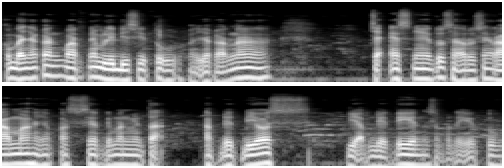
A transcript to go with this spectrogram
kebanyakan partnya beli di situ. Ya karena CS nya itu seharusnya ramah ya pas Sirtiman minta update BIOS diupdatein seperti itu.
